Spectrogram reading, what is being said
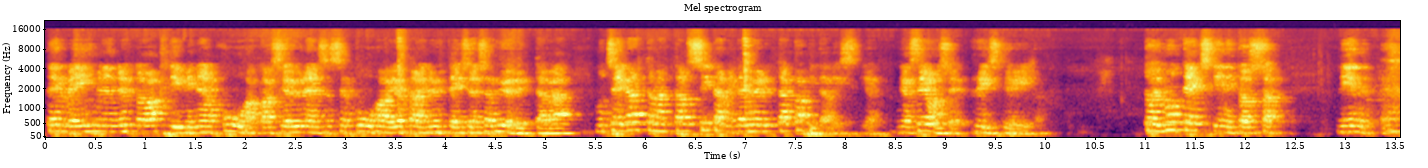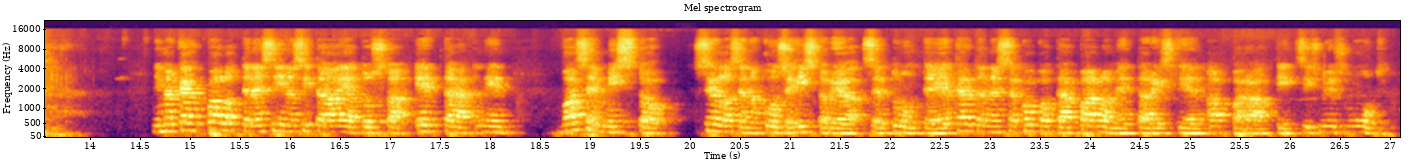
terve ihminen nyt on aktiivinen ja puuhakas ja yleensä se puuhaa jotain yhteisönsä hyödyttävää, mutta se ei välttämättä ole sitä, mitä hyödyttää kapitalistia. Ja se on se ristiriita. Toi mun tekstini tuossa, niin niin mä pallottelen siinä sitä ajatusta, että niin vasemmisto sellaisena kuin se historia sen tuntee ja käytännössä koko tämä parlamentaristien apparaatti, siis myös muut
